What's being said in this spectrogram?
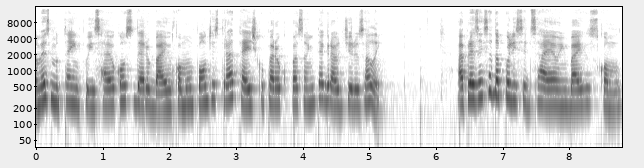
Ao mesmo tempo, Israel considera o bairro como um ponto estratégico para a ocupação integral de Jerusalém. A presença da polícia de Israel em bairros como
